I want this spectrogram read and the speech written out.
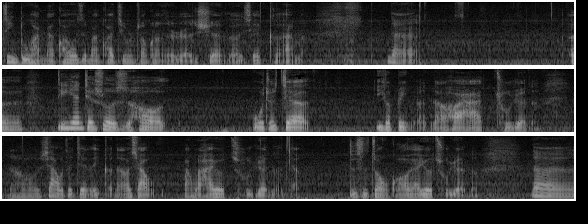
进度还蛮快或是蛮快进入状况的人选了一些个案嘛。那呃第一天结束的时候，我就接了一个病人，然后后来他出院了，然后下午再接了一个，然后下午傍晚他又出院了，这样。就是中午过后，他又出院了。那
